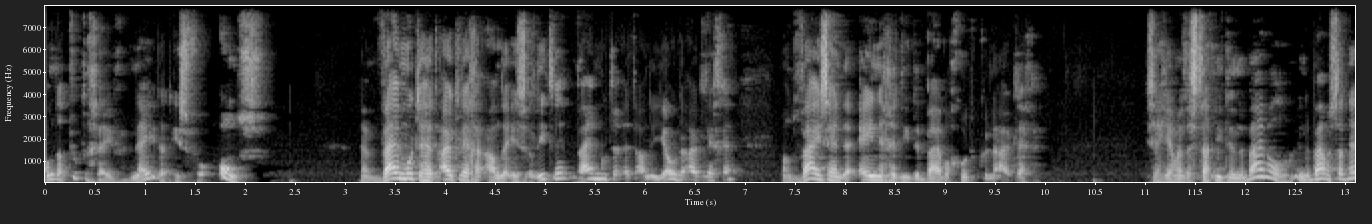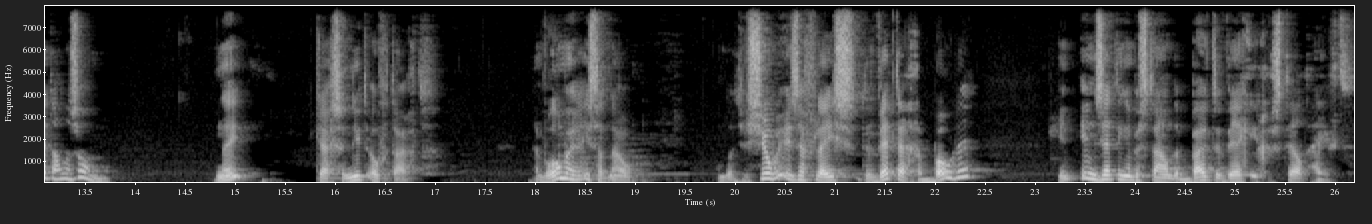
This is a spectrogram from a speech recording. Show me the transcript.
om dat toe te geven. Nee, dat is voor ons. En wij moeten het uitleggen aan de Israëlieten. Wij moeten het aan de Joden uitleggen. Want wij zijn de enigen die de Bijbel goed kunnen uitleggen. Je zegt, ja, maar dat staat niet in de Bijbel. In de Bijbel staat net andersom. Nee, krijg ze niet overtuigd. En waarom is dat nou? Omdat Yeshua in zijn vlees de wet der geboden in inzettingen bestaande buitenwerking gesteld heeft.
